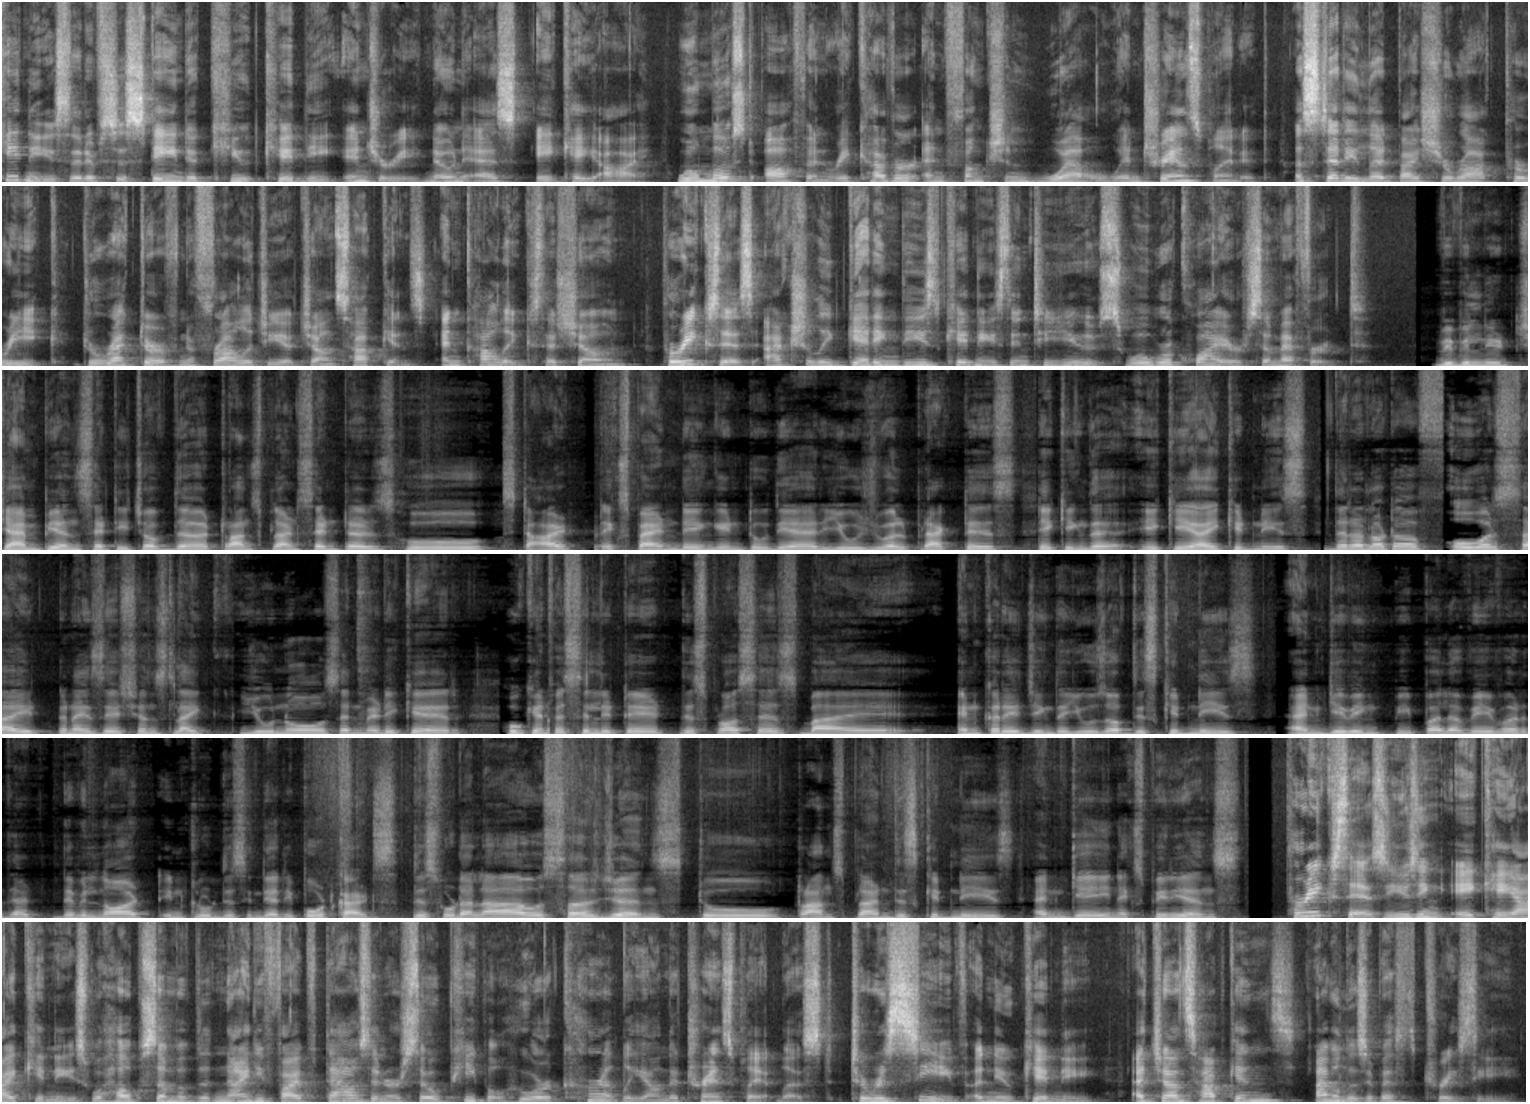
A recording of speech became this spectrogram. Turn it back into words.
Kidneys that have sustained acute kidney injury, known as AKI, will most often recover and function well when transplanted. A study led by Chirag Parikh, director of nephrology at Johns Hopkins, and colleagues has shown. Parikh says actually getting these kidneys into use will require some effort we will need champions at each of the transplant centers who start expanding into their usual practice taking the AKI kidneys. There are a lot of oversight organizations like UNOS and Medicare who can facilitate this process by encouraging the use of these kidneys and giving people a waiver that they will not include this in their report cards. This would allow surgeons to transplant these kidneys and gain experience Parikh says using AKI kidneys will help some of the 95,000 or so people who are currently on the transplant list to receive a new kidney. At Johns Hopkins, I'm Elizabeth Tracey.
